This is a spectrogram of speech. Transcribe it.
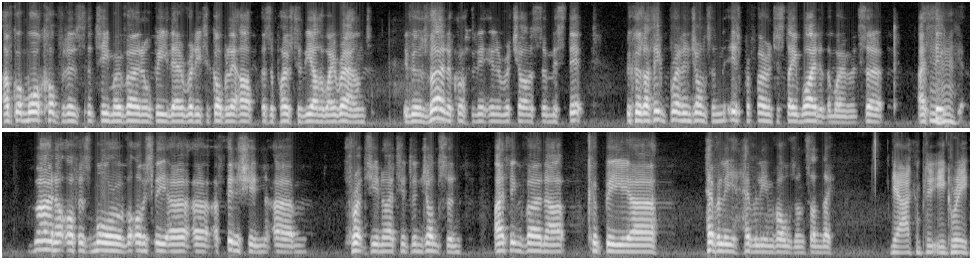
I've got more confidence that Timo Werner will be there ready to gobble it up as opposed to the other way round. If it was Werner crossing it in and Richarlison missed it, because I think Brennan Johnson is preferring to stay wide at the moment. So I think mm-hmm. Werner offers more of obviously a, a, a finishing um, threat to United than Johnson. I think Werner could be uh, heavily, heavily involved on Sunday. Yeah, I completely agree,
